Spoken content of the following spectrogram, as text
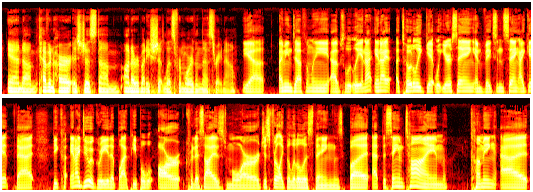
And um, Kevin Hart is just um, on everybody's shit list for more than this right now. Yeah. I mean, definitely, absolutely, and I and I, I totally get what you're saying and Vixen's saying. I get that because, and I do agree that black people are criticized more just for like the littlest things. But at the same time, coming at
